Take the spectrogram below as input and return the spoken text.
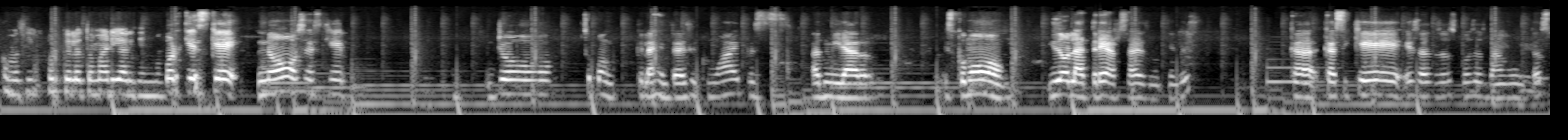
¿Cómo si? ¿Por qué lo tomaría alguien más? Porque es que, no, o sea, es que yo supongo que la gente va a decir como, ay, pues admirar es como idolatrear, ¿sabes? ¿Me entiendes? Ca- casi que esas dos cosas van juntas,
